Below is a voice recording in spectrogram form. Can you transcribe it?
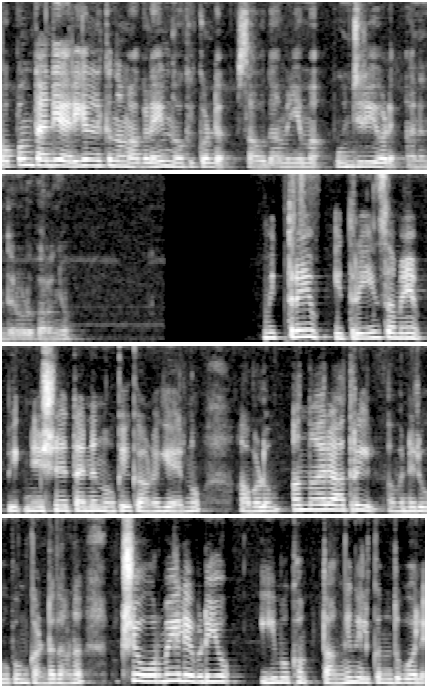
ഒപ്പം തന്റെ അരികിൽ നിൽക്കുന്ന മകളെയും നോക്കിക്കൊണ്ട് സൗദാമിനിയമ്മ പുഞ്ചിരിയോടെ അനന്തനോട് പറഞ്ഞു മിത്രയും ഇത്രയും സമയം വിഘ്നേഷിനെ തന്നെ നോക്കി കാണുകയായിരുന്നു. അവളും അന്ന് ആ രാത്രിയിൽ അവന്റെ രൂപം കണ്ടതാണ്. പക്ഷെ ഓർമ്മയിൽ എവിടെയോ ഈ മുഖം തങ്ങി നിൽക്കുന്നത് പോലെ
